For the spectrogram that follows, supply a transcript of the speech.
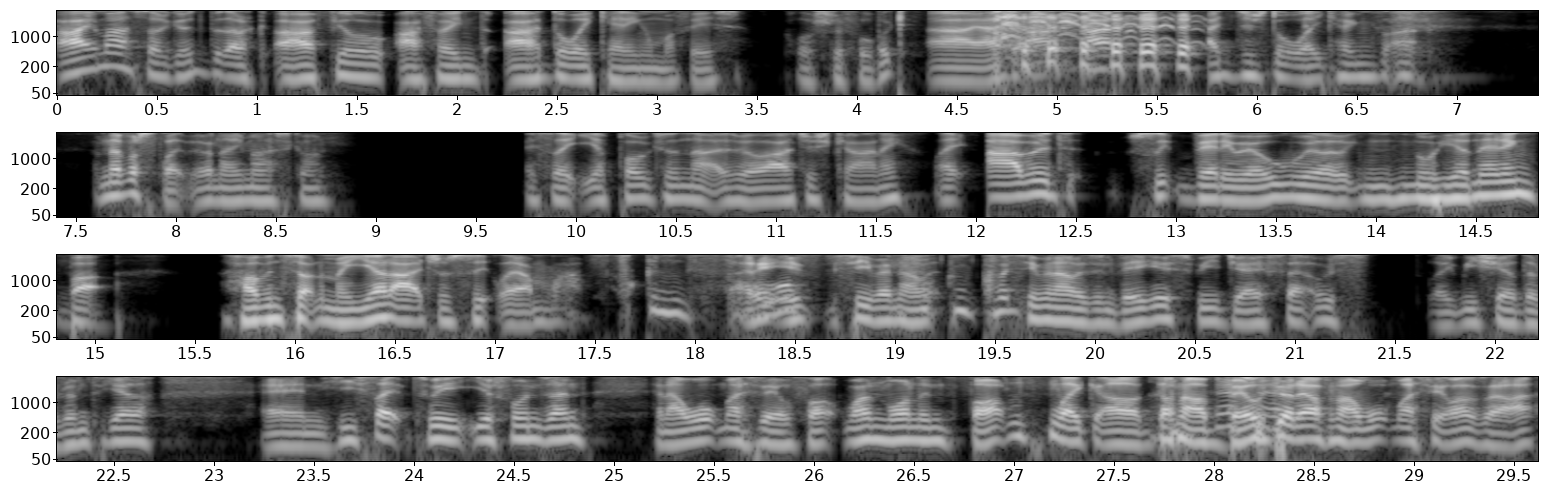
eye masks are good, but I feel I find I don't like anything on my face. claustrophobic. Aye, I, I, I, I just don't like things like that. I've never slept with an eye mask on. It's like earplugs and that as well. I just can't. Like I would sleep very well with like no hearing anything, but having something in my ear, I actually sleep like I'm like fucking. I think see when I see when I was in Vegas, we Jeff that was like we shared the room together, and he slept with earphones in, and I woke myself up one morning farting like I done a belter up, and I woke myself. I was like,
